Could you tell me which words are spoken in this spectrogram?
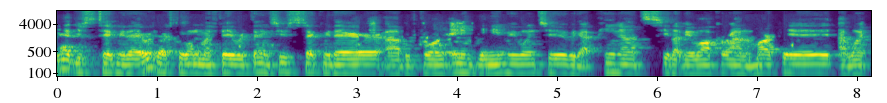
dad used to take me there. It was actually one of my favorite things. He used to take me there uh, before any game we went to. We got peanuts. He let me walk around the market. I went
